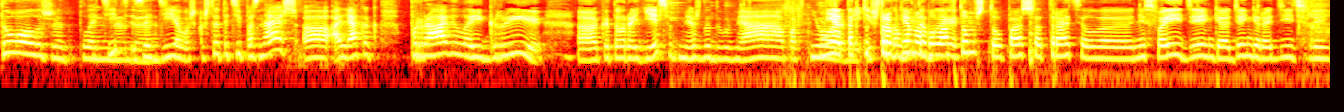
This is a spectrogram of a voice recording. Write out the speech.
должен платить Да-да. за девушку, что это типа, знаешь, а, а-ля как правило игры, а, которая есть вот между двумя партнерами. Нет, так тут проблема была бы- в том, что Паша тратил э, не свои деньги, а деньги родителей.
